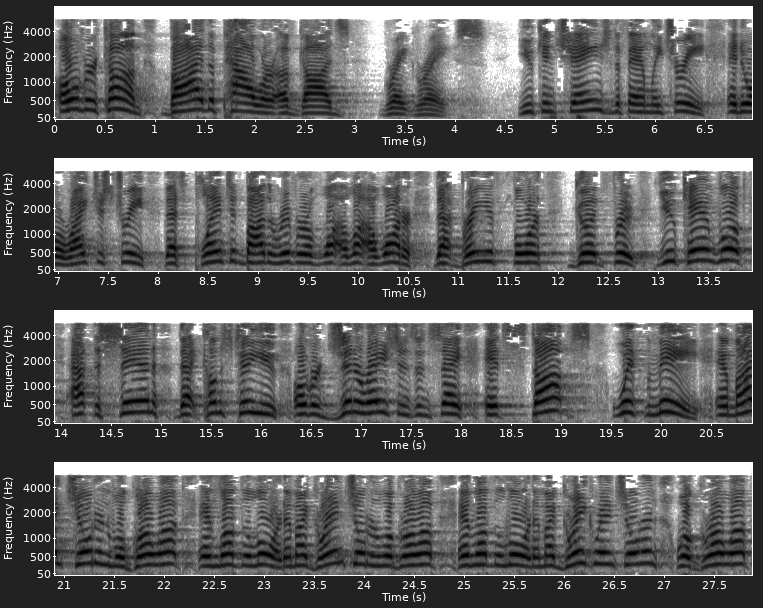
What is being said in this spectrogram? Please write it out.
overcome by the power of God's great grace. You can change the family tree into a righteous tree that's planted by the river of water that bringeth forth good fruit. You can look at the sin that comes to you over generations and say, it stops with me. And my children will grow up and love the Lord. And my grandchildren will grow up and love the Lord. And my great grandchildren will grow up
